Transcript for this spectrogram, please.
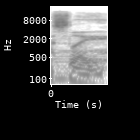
honestly.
